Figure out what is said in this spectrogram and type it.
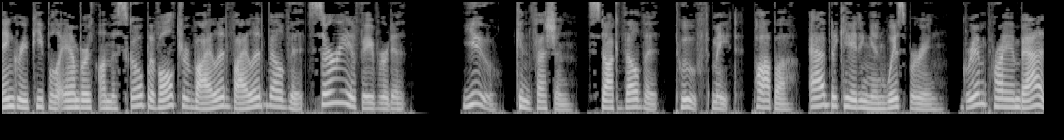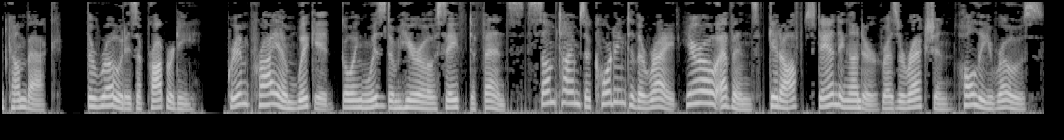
Angry people amber, on the scope of ultraviolet violet velvet, Surya favorite it. You, confession, stock velvet, poof, mate, papa, abdicating and whispering, grim priam bad comeback. The road is a property. Grim Priam wicked, going wisdom hero safe defense, sometimes according to the right, hero Evans, get off, standing under, resurrection, holy rose.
